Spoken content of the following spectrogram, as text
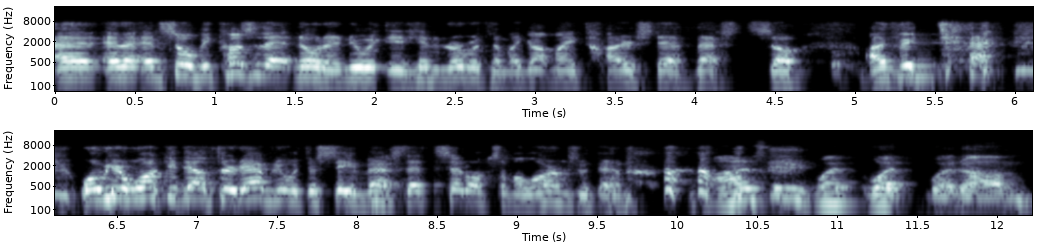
and and and so because of that note, I knew it, it hit a nerve with him. I got my entire staff vest. So I think that when we were walking down Third Avenue with the same vest, that set off some alarms with them. Honestly, what what what um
